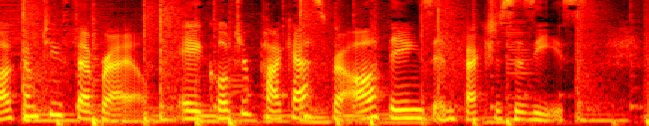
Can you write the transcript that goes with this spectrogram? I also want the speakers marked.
Speaker 1: welcome to Febrile, a culture podcast for all things infectious disease.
